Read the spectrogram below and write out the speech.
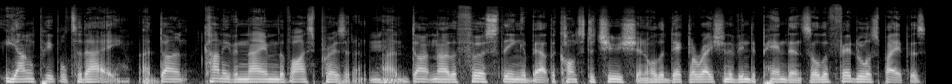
young people today uh, don't can't even name the vice president, uh, don't know the first thing about the Constitution or the Declaration of Independence or the Federalist Papers.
